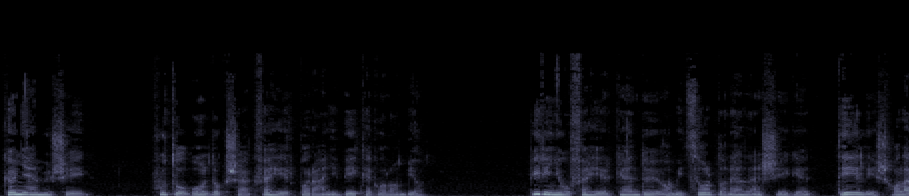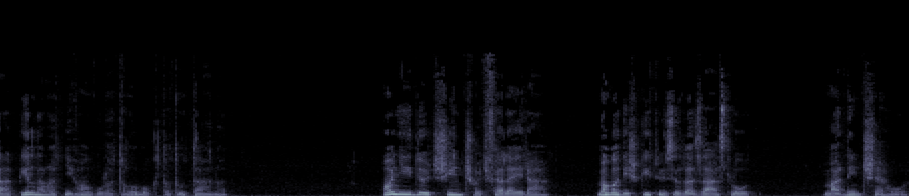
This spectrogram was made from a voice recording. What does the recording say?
Könnyelműség, futó boldogság, fehér parányi békegalambja, pirinyó fehér kendő, amit Zordon ellenséged, tél és halál pillanatnyi hangulata lobogtat utánad. Annyi időt sincs, hogy felej rá, magad is kitűzöd a zászlót, már nincs sehol.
